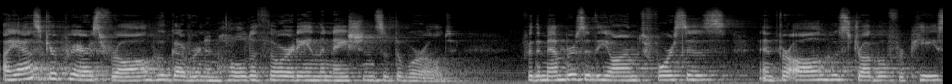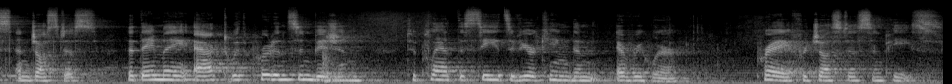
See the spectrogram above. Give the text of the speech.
I ask your prayers for all who govern and hold authority in the nations of the world, for the members of the armed forces, and for all who struggle for peace and justice, that they may act with prudence and vision to plant the seeds of your kingdom everywhere. Pray for justice and peace.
